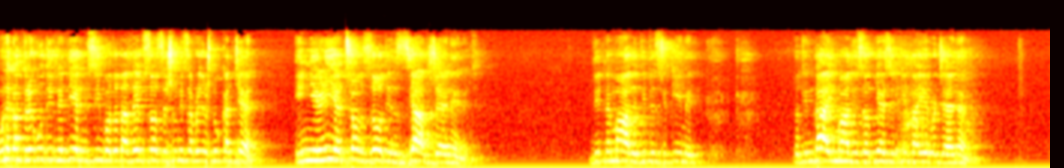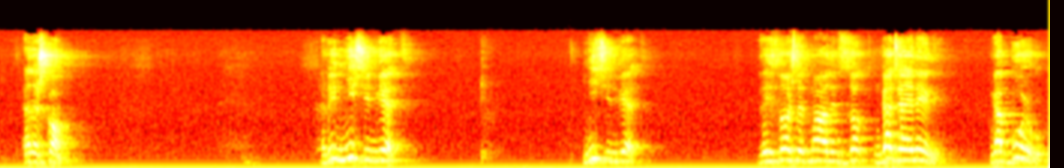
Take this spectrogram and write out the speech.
Unë e kam tregu ditën e diel në mësim, po do ta them sot se shumica prej jush nuk kanë qenë. Një njeri e çon Zoti në zjarr të xhehenemit. Ditën e madhe, ditës së gjykimit, do t'i ndaj i madhi Zot njerëzit ti tha je për xhehenem. Edhe shkon. Rrin njëqind vjet. Njëqind vjet. dhe i thoshte të madhit Zot nga xhehenemi, nga burgu,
